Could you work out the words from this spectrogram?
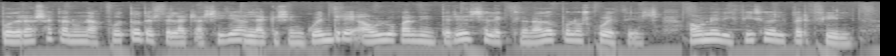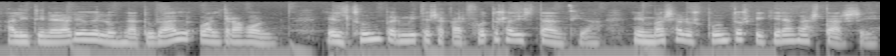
Podrá sacar una foto desde la casilla en la que se encuentre a un lugar de interés seleccionado por los jueces, a un edificio del perfil, al itinerario de luz natural o al dragón. El zoom permite sacar fotos a distancia, en base a los puntos que quieran gastarse.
